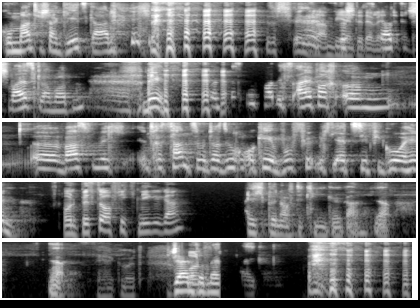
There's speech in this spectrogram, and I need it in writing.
romantischer geht's gar nicht. das schönste Ambiente der Welt. Schweißklamotten. Nee, und deswegen fand ich es einfach, ähm, äh, war es für mich interessant zu untersuchen, okay, wo führt mich jetzt die Figur hin? Und bist du auf die Knie gegangen? Ich bin auf die Knie gegangen, ja. Ja. Gut. Gentleman. Und,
